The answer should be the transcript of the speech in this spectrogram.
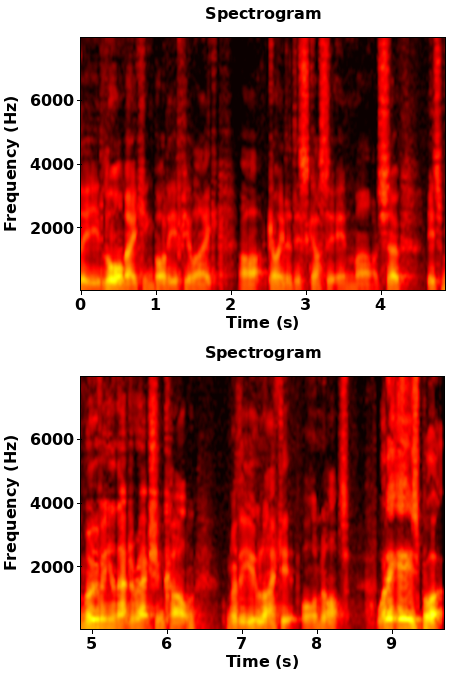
the lawmaking body, if you like, are going to discuss it in March. So it's moving in that direction, Carlton, whether you like it or not. Well, it is, but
